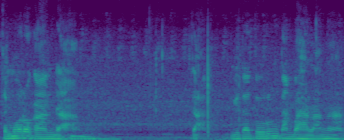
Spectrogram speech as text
Cemoro Kandang. Hmm. Nggak, kita turun tanpa halangan.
